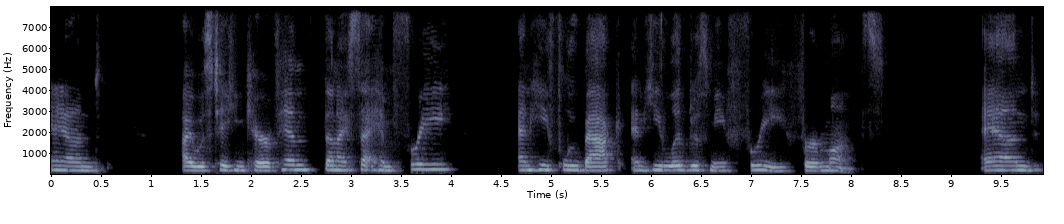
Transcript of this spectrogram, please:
And I was taking care of him. Then I set him free and he flew back and he lived with me free for months. And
